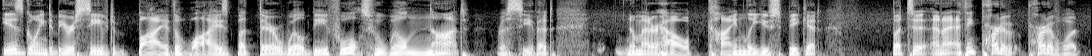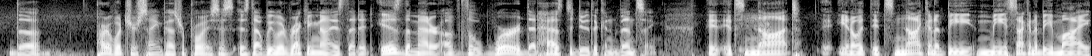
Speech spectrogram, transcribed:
is going to be received by the wise, but there will be fools who will not receive it, no matter how kindly you speak it. But to, and I, I think part of part of what the part of what you're saying, Pastor Preuss, is, is that we would recognize that it is the matter of the word that has to do the convincing. It, it's not, you know, it, it's not going to be me. It's not going to be my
